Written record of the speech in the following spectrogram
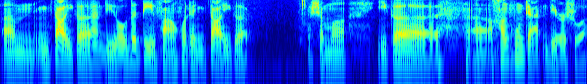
嗯，你到一个旅游的地方，或者你到一个什么一个呃航空展，比如说，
